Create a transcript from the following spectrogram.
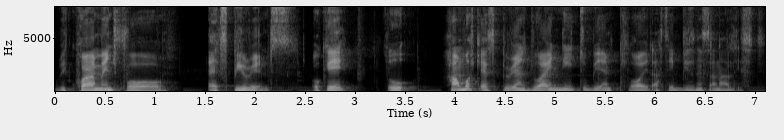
requirement for experience. Okay? So how much experience do I need to be employed as a business analyst?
